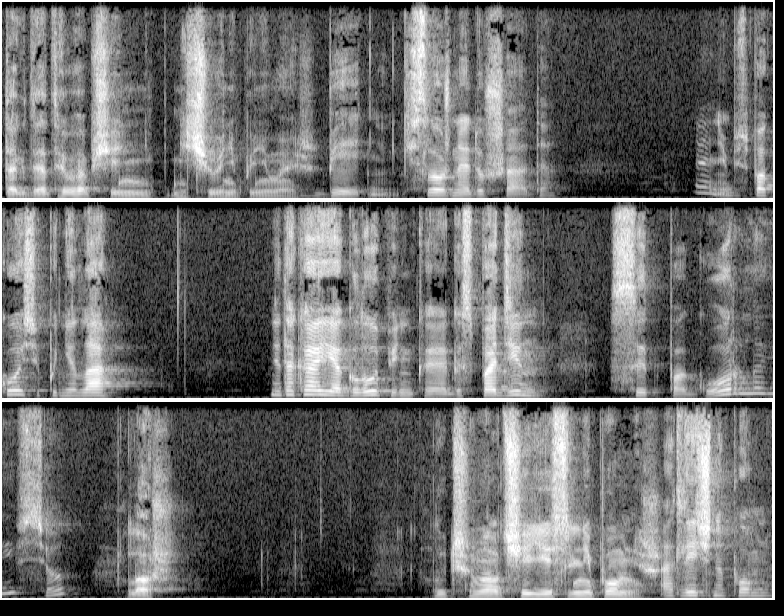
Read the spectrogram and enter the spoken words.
тогда ты вообще ничего не понимаешь. Бедненький, сложная душа, да? Не беспокойся, поняла. Не такая я глупенькая, господин сыт по горло и все. Ложь. Лучше молчи, если не помнишь. Отлично помню.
